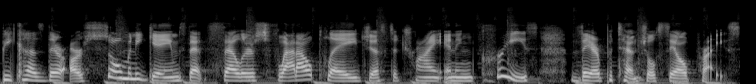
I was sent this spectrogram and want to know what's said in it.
because there are so many games that sellers flat out play just to try and increase their potential sale price.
